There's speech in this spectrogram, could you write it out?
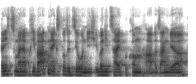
wenn ich zu meiner privaten Exposition, die ich über die Zeit bekommen habe, sagen wir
